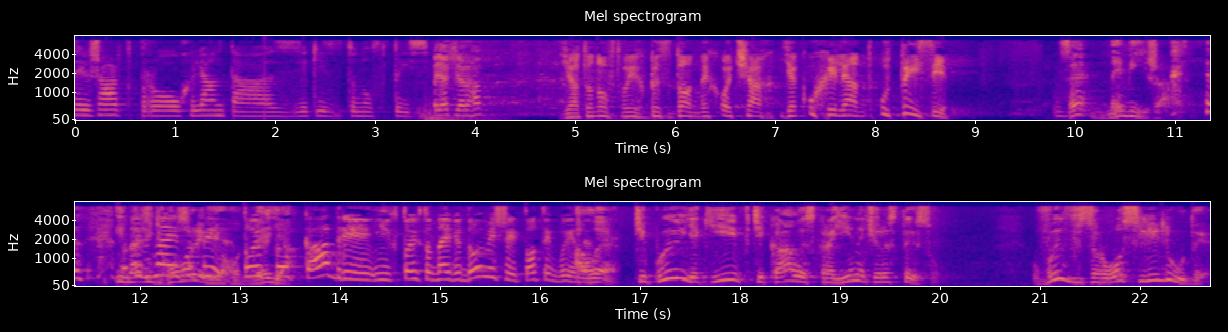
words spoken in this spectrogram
цей жарт про ухилянта, який затонув в тисі? Моя черга. Я тону в твоїх бездонних очах, як ухилянт у тисі. Це не мій жарт. І ну, ти ж навіть знаєш, що говорив ти, його той, не хто я. в кадрі, і той, хто найвідоміший, то ти винен. Але типи, які втікали з країни через тису. Ви взрослі люди.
